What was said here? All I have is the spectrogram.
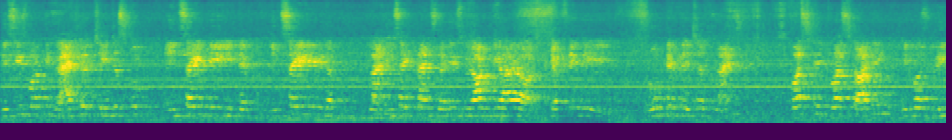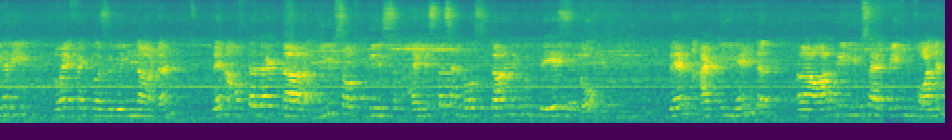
This is what the gradual changes took inside the inside plant inside plants. That is what we are uh, kept in the room temperature plants. First it was starting, it was greenery, no effect was uh, done. Then after that the leaves of this hibiscus and rose turned into pale yellow. Then at the end uh, all the leaves have been fallen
